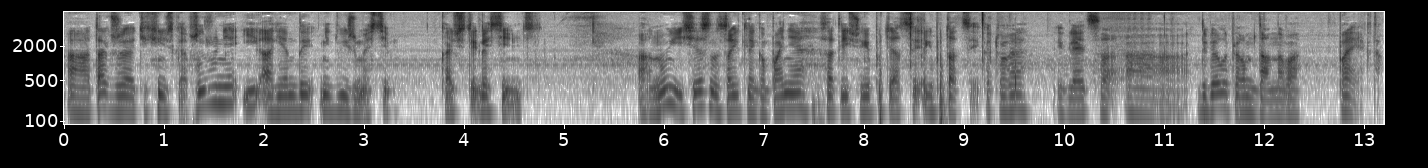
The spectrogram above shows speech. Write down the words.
а также техническое обслуживание и аренды недвижимости в качестве гостиниц. А, ну и, естественно, строительная компания с отличной репутацией, репутацией которая является а, девелопером данного проекта.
